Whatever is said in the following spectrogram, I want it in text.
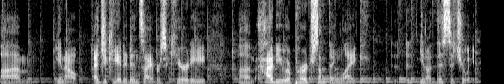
um, you know, educated in cybersecurity? Um, how do you approach something like, you know, this situation?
